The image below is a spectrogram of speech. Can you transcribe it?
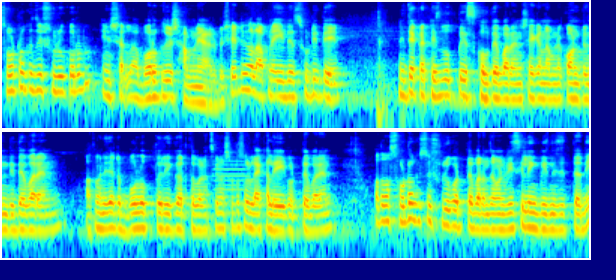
ছোটো কিছু শুরু করুন ইনশাল্লাহ বড় কিছু সামনে আসবে। সেটি হলো আপনি ঈদের ছুটিতে নিজে একটা ফেসবুক পেজ খুলতে পারেন, সেখানে আপনি কন্টেন্ট দিতে পারেন, অথবা নিজে একটা ব্লগ তৈরি করতে পারেন, সেখানে ছোটো ছোটো লেখালেখি করতে পারেন, অথবা ছোটো কিছু শুরু করতে পারেন, যেমন রিসেলিং বিজনেস ইত্যাদি।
